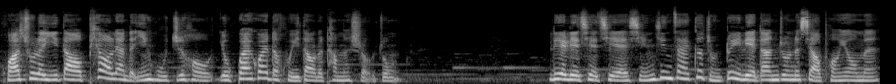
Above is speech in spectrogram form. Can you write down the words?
划出了一道漂亮的银弧之后，又乖乖地回到了他们手中。趔趔趄趄行进在各种队列当中的小朋友们。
